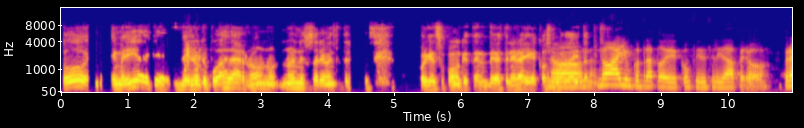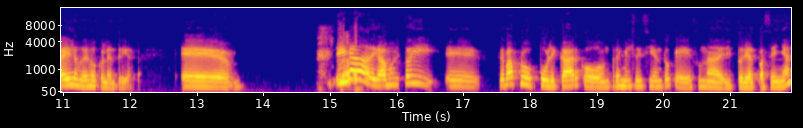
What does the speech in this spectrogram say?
todo en medida de, que, de lo que puedas dar, ¿no? No, no es necesariamente tener, porque supongo que debes tener ahí cosas no, guardaditas. No, no, hay un contrato de confidencialidad, pero, pero ahí los dejo con la intriga. Eh... Claro. Y nada, digamos, estoy, eh, se va a publicar con 3600, que es una editorial paseña,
